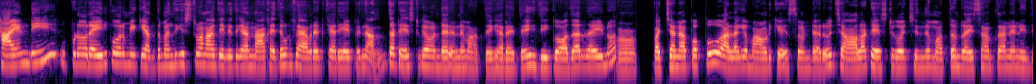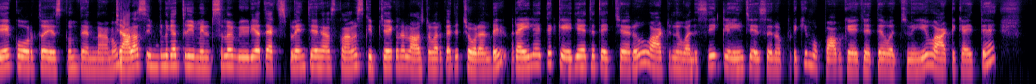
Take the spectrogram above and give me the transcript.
Hi అండి. ఇప్పుడు రైలు కూర మీకు ఎంతమందికి ఇష్టమో నాకు తెలియదు కానీ నాకైతే ఇప్పుడు ఫేవరెట్ కర్రీ అయిపోయింది. అంత టేస్ట్‌గా వండారండి మా అత్తయ్య గారు అయితే ఇది గోదావరి రైలు పచ్చనపప్పు అలాగే మామిడికి వేస్తుంటారు చాలా చాలా టేస్ట్‌గా వచ్చింది. మొత్తం రైస్ అంతా నేను ఇదే కూరతో వేసుకుని తిన్నాను. చాలా సింపుల్‌గా 3 మినిట్స్‌లో వీడియో అయితే ఎక్స్‌ప్లెయిన్ చేసేస్తాను. స్కిప్ చేయకుండా లాస్ట్ వరకు అయితే చూడండి. రైలు అయితే కేజీ అయితే తెచ్చారు. వాటిని వలిసి క్లీన్ చేసేటప్పటికి ముప్పావు కేజీ అయితే వచ్చినాయి వాటికైతే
